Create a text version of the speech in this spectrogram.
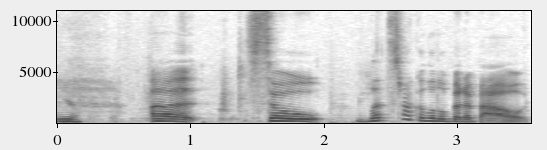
Yeah. Uh, so let's talk a little bit about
